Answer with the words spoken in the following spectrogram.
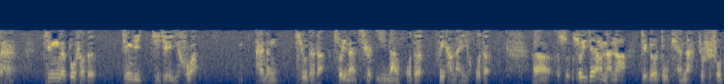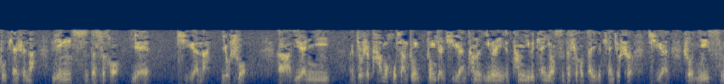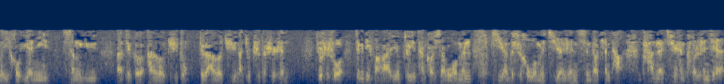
经了多少的经历几劫以后啊，才能修得的，所以呢，是以难活的，非常难以活的。呃，所所以这样难呢？这个主田呢，就是说主天神呢，临死的时候也起源呐，有说啊，原一就是他们互相中中间起源，他们一个人，他们一个天要死的时候，再一个天就是起源，说你死了以后，愿你生于啊这个安乐区中，这个安乐区呢，就指的是人。就是说，这个地方啊，也可以参考一下。我们起源的时候，我们起源人先到天堂，他呢起源到人间，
